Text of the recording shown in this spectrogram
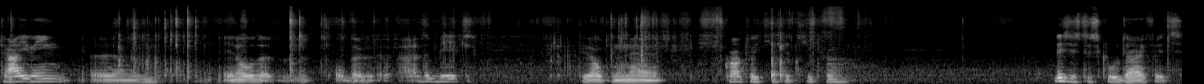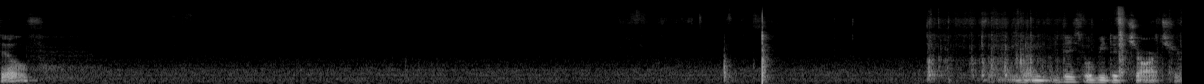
driving, um, and all the all the other bits to open uh, cartridges, etc. This is the screwdriver itself. this will be the charger.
